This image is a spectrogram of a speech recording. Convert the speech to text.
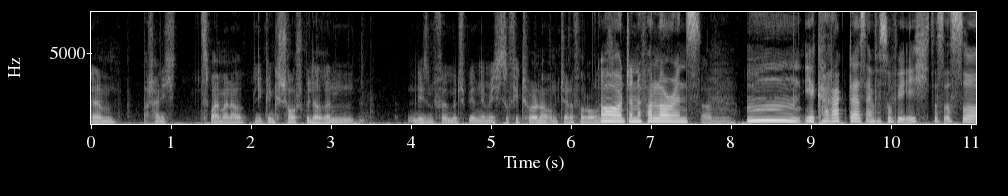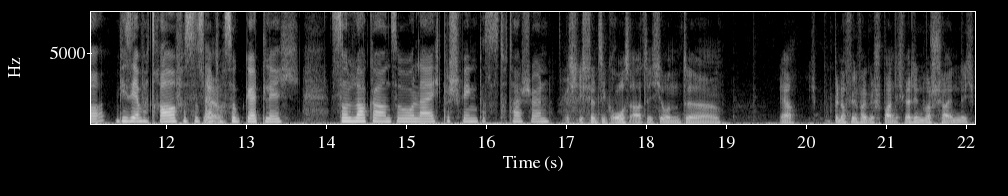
ähm, wahrscheinlich zwei meiner Lieblingsschauspielerinnen in diesem Film mitspielen, nämlich Sophie Turner und Jennifer Lawrence. oh, Jennifer Lawrence. Ähm, Mm, ihr Charakter ist einfach so wie ich. Das ist so, wie sie einfach drauf ist, ist Ja. einfach so göttlich. So locker und so leicht beschwingt. Das ist total schön. ich ich finde sie großartig und äh, ja, ich bin auf jeden Fall gespannt. Ich werde ihn wahrscheinlich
